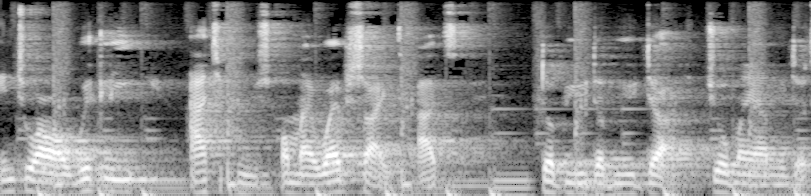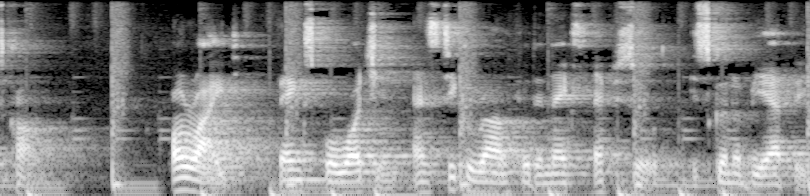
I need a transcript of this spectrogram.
into our weekly articles on my website at www.joemiami.com. Alright, thanks for watching and stick around for the next episode. It's gonna be epic.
